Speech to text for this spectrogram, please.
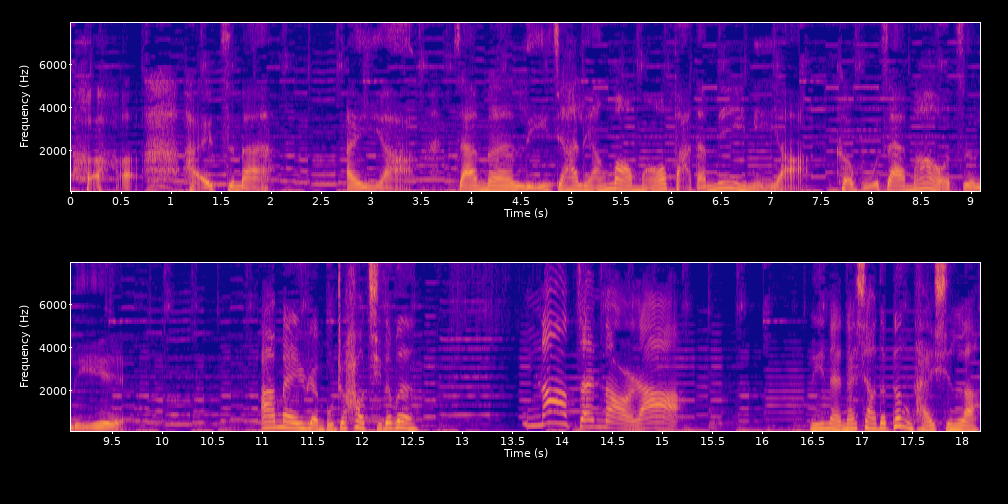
哈哈，孩子们，哎呀，咱们离家凉帽魔法的秘密呀，可不在帽子里。阿妹忍不住好奇的问：“那在哪儿啊？”李奶奶笑得更开心了。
